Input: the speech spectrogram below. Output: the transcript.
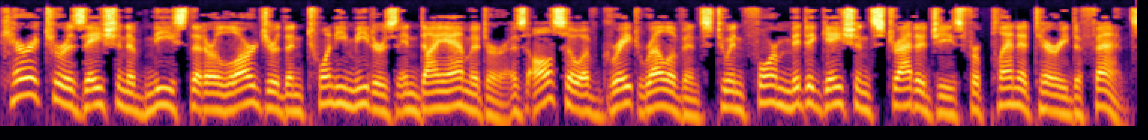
Characterization of NEAs that are larger than 20 meters in diameter is also of great relevance to inform mitigation strategies for planetary defense.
